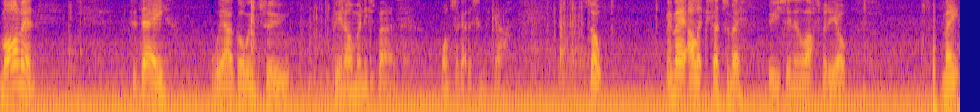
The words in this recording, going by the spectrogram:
Good morning. Today we are going to P&L Mini Spares once I get this in the car. So, my mate Alex said to me, who you seen in the last video, mate,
